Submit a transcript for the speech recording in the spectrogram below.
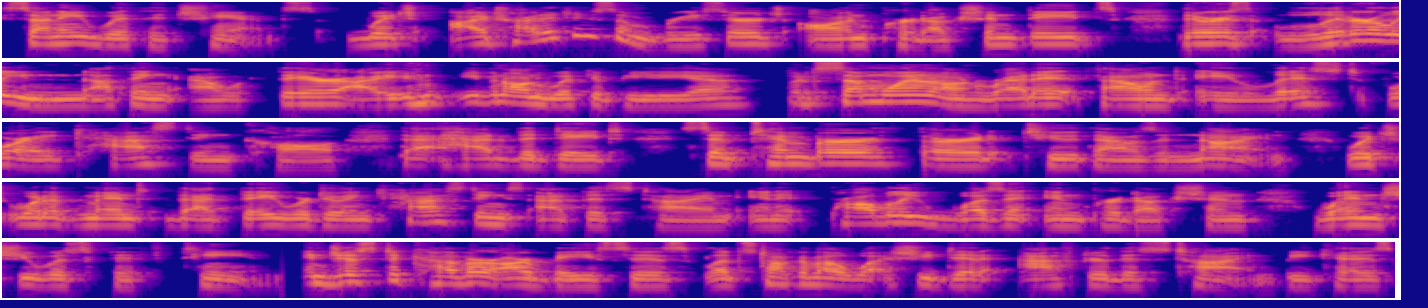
Sonny with a Chance, which I try to do some research on production dates. There is literally nothing out there, I even on Wikipedia, but someone on Reddit found a list for a casting call that had the date September 3rd, 2009, which would have meant that they were doing castings at this time and it probably wasn't in production when she was 15. And just to cover our bases, let's talk about what she did after this time because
